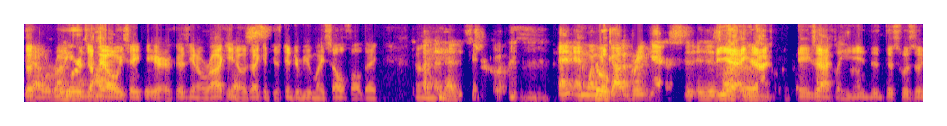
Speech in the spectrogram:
yeah, we're the running. words I always hate to hear because you know Rachi knows I could just interview myself all day. Um, that is true. And, and when So- we've got a great guest, it, it is. yeah, hard to- exactly, exactly. This was a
